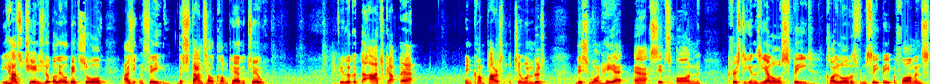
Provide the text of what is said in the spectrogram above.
He has changed up a little bit, so as you can see, the stance, I'll compare the two. If you look at the arch gap there, in comparison to 200, this one here uh, sits on Christian's Yellow Speed coilovers from CP Performance.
